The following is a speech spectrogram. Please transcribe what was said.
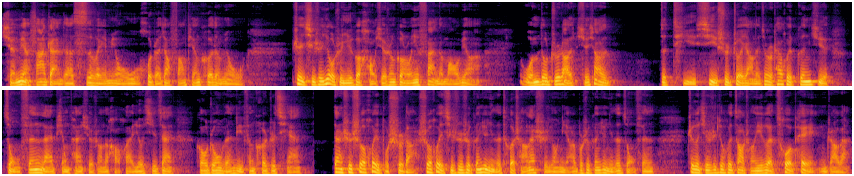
全面发展的思维谬误，或者叫防偏科的谬误，这其实又是一个好学生更容易犯的毛病啊。我们都知道学校的体系是这样的，就是他会根据总分来评判学生的好坏，尤其在高中文理分科之前。但是社会不是的，社会其实是根据你的特长来使用你，而不是根据你的总分。这个其实就会造成一个错配，你知道吧？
